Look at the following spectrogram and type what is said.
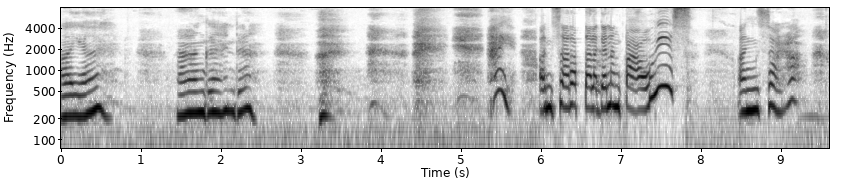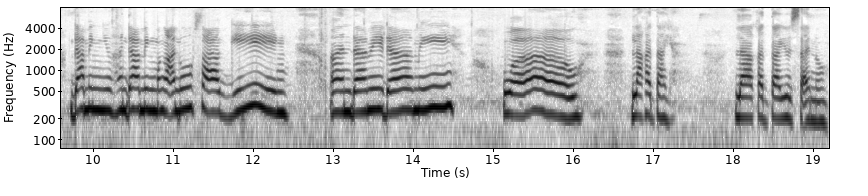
Ayan. Ang ganda. Ay, ang sarap talaga ng pawis. Ang sarap. Daming ang daming mga ano saging. Ang dami-dami. Wow. Lakad tayo. Lakad tayo sa ano?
